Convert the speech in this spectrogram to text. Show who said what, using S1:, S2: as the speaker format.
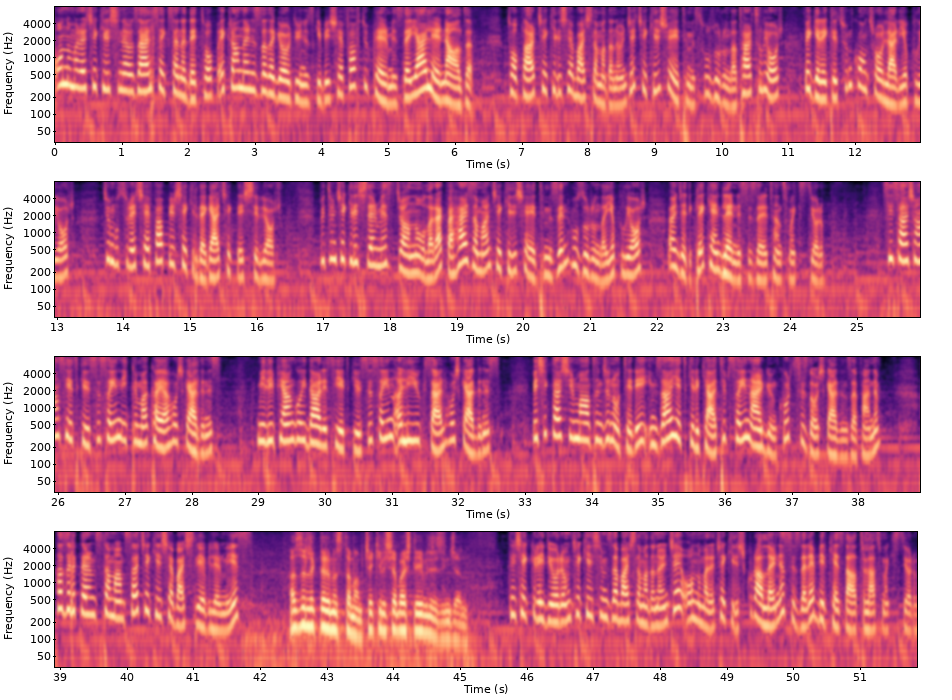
S1: 10 numara çekilişine özel 80 adet top ekranlarınızda da gördüğünüz gibi şeffaf tüplerimizde yerlerini aldı. Toplar çekilişe başlamadan önce çekiliş heyetimiz huzurunda tartılıyor ve gerekli tüm kontroller yapılıyor. Tüm bu süreç şeffaf bir şekilde gerçekleştiriliyor. Bütün çekilişlerimiz canlı olarak ve her zaman çekiliş heyetimizin huzurunda yapılıyor. Öncelikle kendilerini sizlere tanıtmak istiyorum. Sisal Şans Yetkilisi Sayın İklim Akaya, hoş geldiniz. Milli Piyango İdaresi Yetkilisi Sayın Ali Yüksel, hoş geldiniz. Beşiktaş 26. Noteri İmza Yetkili Katip Sayın Ergün Kurt, siz de hoş geldiniz efendim. Hazırlıklarımız tamamsa çekilişe başlayabilir miyiz?
S2: Hazırlıklarımız tamam. Çekilişe başlayabiliriz İnce Hanım.
S1: Teşekkür ediyorum. Çekilişimize başlamadan önce 10 numara çekiliş kurallarını sizlere bir kez daha hatırlatmak istiyorum.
